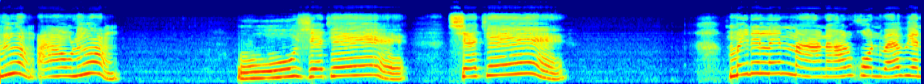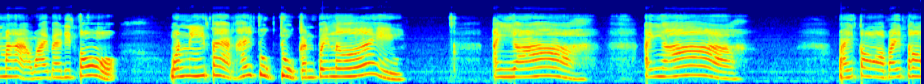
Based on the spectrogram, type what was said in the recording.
เรื่องเอาเรื่องโอ้เชเช่เชเช่ไม่ได้เล่นนานนะคะทุกคนแวะเวียนมาหาวายแบดิโต วันนี้แตกให้จุกๆกันไปเลยไอ้ยา ยาไปต่อไปต่อ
